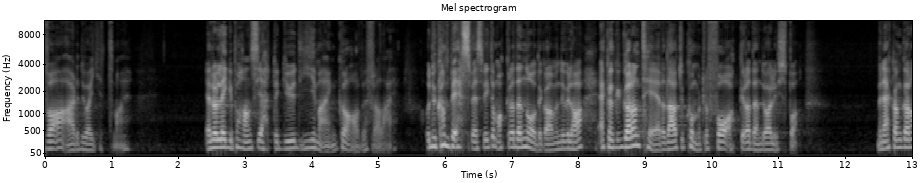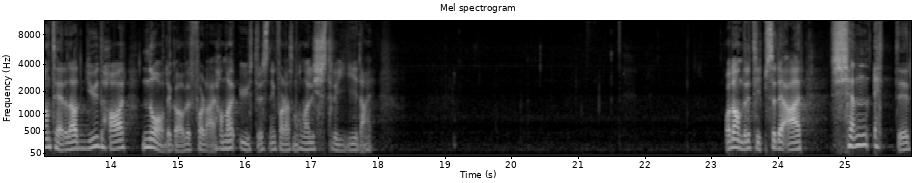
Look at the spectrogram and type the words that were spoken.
hva er det du har gitt meg? Eller å legge på hans hjerte. Gud, gi meg en gave fra deg. Og Du kan be spesifikt om akkurat den nådegaven du vil ha. Jeg kan ikke garantere deg at du kommer til å få akkurat den du har lyst på. Men jeg kan garantere deg at Gud har nådegaver for deg. Han har utrustning for deg som han har lyst til å gi deg. Og Det andre tipset det er kjenn etter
